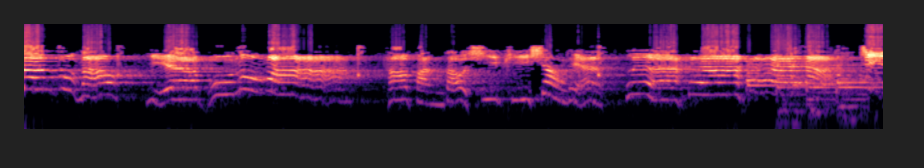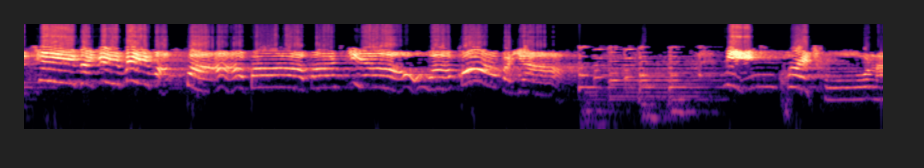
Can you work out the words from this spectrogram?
但不恼，也不怒啊。他反倒嬉皮笑脸，乐呵呵只记得玉妹王爸爸爸叫啊，爸爸呀，您快出来，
